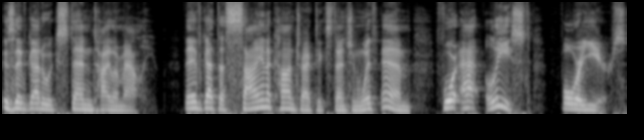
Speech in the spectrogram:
is they've got to extend Tyler Mahle. They've got to sign a contract extension with him for at least four years.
